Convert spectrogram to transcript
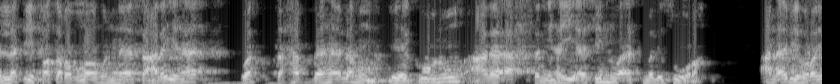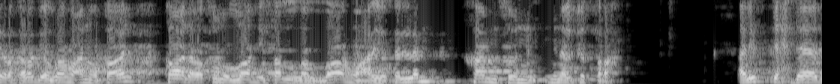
التي فطر الله الناس عليها واستحبها لهم ليكونوا على أحسن هيئة وأكمل صورة. عن أبي هريرة رضي الله عنه قال قال رسول الله صلى الله عليه وسلم خمس من الفطرة الاستحداد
